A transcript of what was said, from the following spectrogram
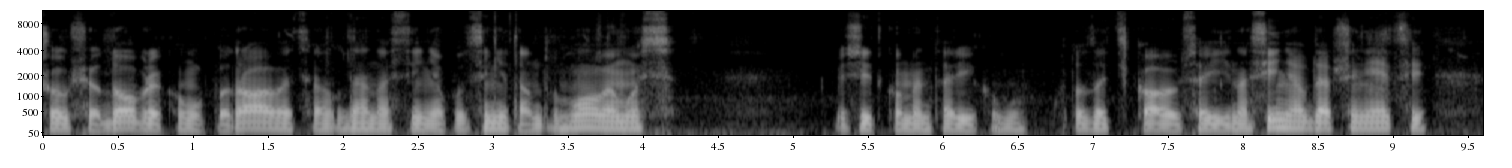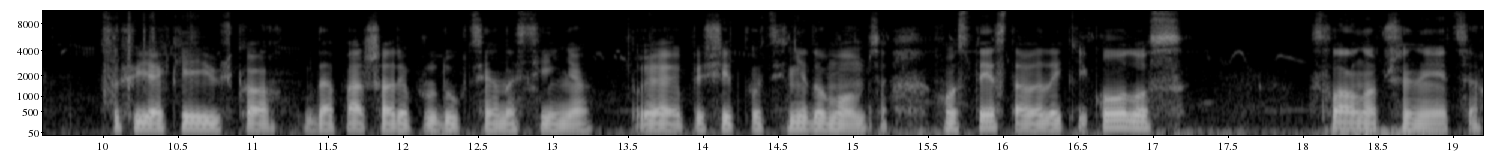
Якщо все добре, кому подобається, буде насіння по ціні там домовимось. Пишіть коментарі, кому хто зацікавився і насіння буде пшениці. Софія Київська буде перша репродукція насіння. То я пишіть по ціні домовимося. Гостиста, великий колос, славна пшениця.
